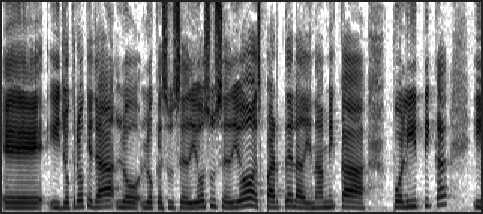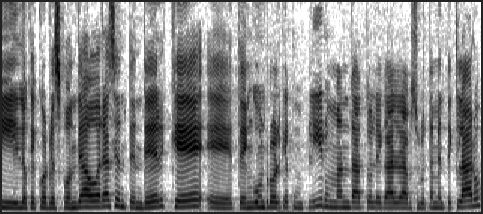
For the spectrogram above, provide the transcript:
Eh, y yo creo que ya lo, lo, que sucedió, sucedió, es parte de la dinámica política y lo que corresponde ahora es entender que eh, tengo un rol que cumplir, un mandato legal absolutamente claro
